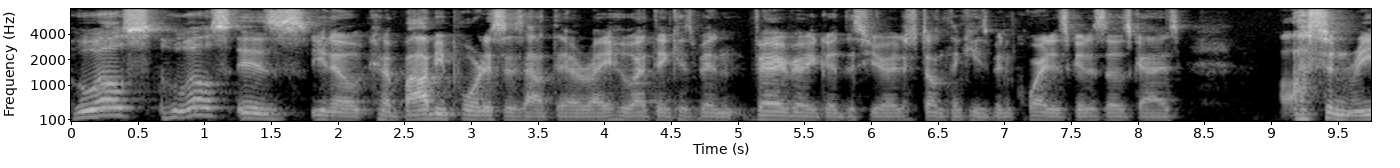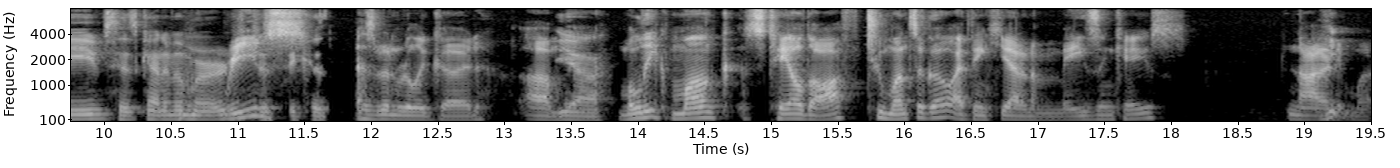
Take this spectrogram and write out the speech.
Who else? Who else is you know kind of Bobby Portis is out there, right? Who I think has been very very good this year. I just don't think he's been quite as good as those guys. Austin Reaves has kind of emerged. Reaves because has been really good. Um, yeah, Malik Monk tailed off two months ago. I think he had an amazing case. Not he, anymore.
